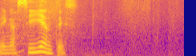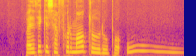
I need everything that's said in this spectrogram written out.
Venga, siguientes. Parece que se ha formado otro grupo. Uh.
